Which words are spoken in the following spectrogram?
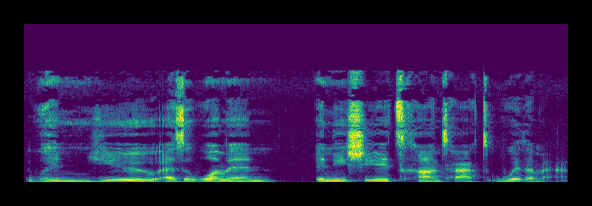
when you, as a woman, initiates contact with a man.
